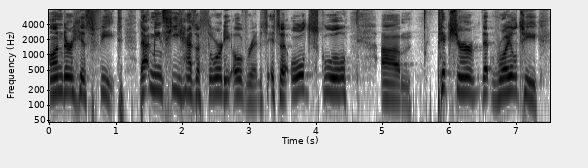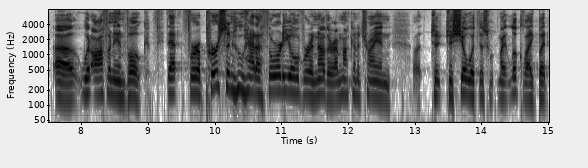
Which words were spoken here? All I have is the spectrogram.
under his feet. That means he has authority over it. It's, it's an old school um, picture that royalty uh, would often invoke. That for a person who had authority over another, I'm not going to try and uh, to, to show what this might look like, but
